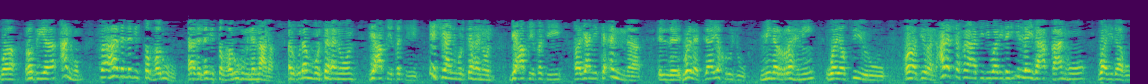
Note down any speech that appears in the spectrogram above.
ورضي عنهم. فهذا الذي استظهروه هذا الذي استظهروه من المعنى الغلام مرتهن بعقيقته. إيش يعني مرتهن؟ بعقيقته. قال يعني كأن الولد لا يخرج من الرهن ويصير قادرا على الشفاعة لوالديه إلا إذا عق عنه والداه.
